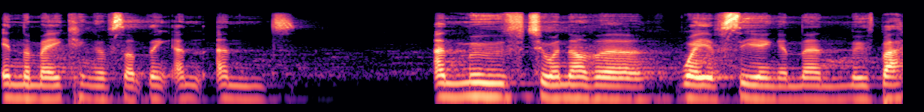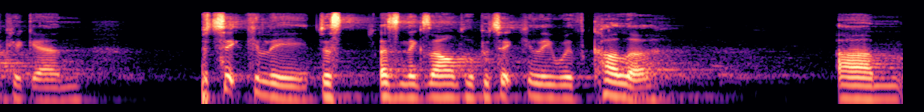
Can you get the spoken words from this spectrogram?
in the making of something and, and, and move to another way of seeing and then move back again. Particularly, just as an example, particularly with color, um,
